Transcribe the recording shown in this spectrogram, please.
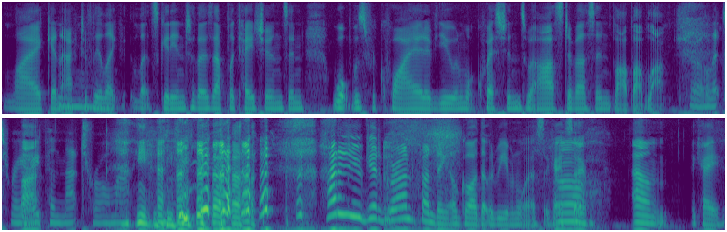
like, and actively like let's get into those applications and what was required of you and what questions were asked of us, and blah blah blah. Sure, let's reopen that trauma. How did you get grant funding? Oh god, that would be even worse. Okay, so um, okay,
